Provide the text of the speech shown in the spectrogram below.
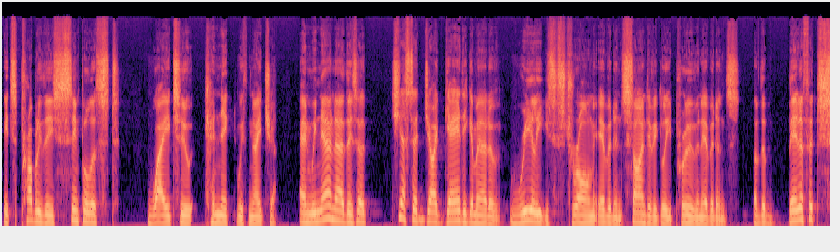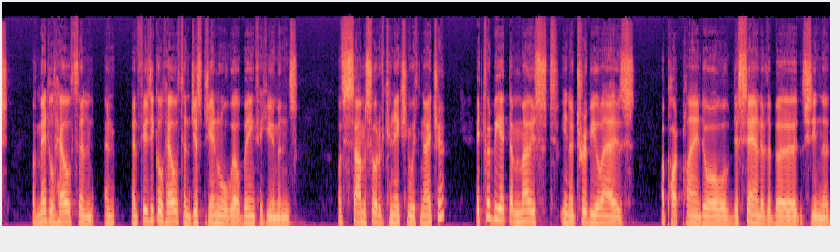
it's probably the simplest way to connect with nature. And we now know there's a just a gigantic amount of really strong evidence, scientifically proven evidence of the benefits of mental health and, and, and physical health and just general well-being for humans of some sort of connection with nature. It could be at the most, you know, trivial as a pot plant or the sound of the birds in the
